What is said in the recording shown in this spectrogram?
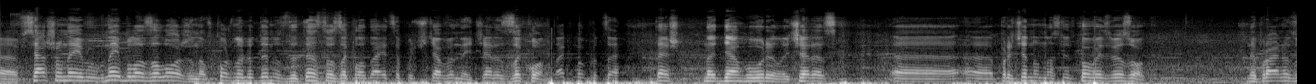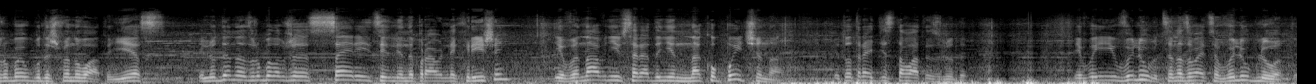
Е, Вся, що в неї, в неї була заложена, в кожну людину з дитинства закладається почуття вини через закон. Так ми про це теж на днях говорили, через е, е, причинно-наслідковий зв'язок. Неправильно зробив, будеш винувати. Є, і людина зробила вже серії цілі неправильних рішень, і вина в ній всередині накопичена. І то треба діставати з людини. І ви її вилюбите. Це називається вилюблювати.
